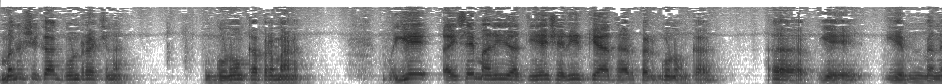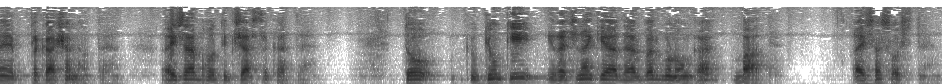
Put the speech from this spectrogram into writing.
मनुष्य का गुण रचना गुणों का प्रमाण। ये ऐसे मानी जाती है शरीर के आधार पर गुणों का। आ, ये ये मैंने प्रकाशन होता है। ऐसा भौतिक शास्त्र कहता है। तो क्योंकि रचना के आधार पर गुणों का बात ऐसा सोचते हैं।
